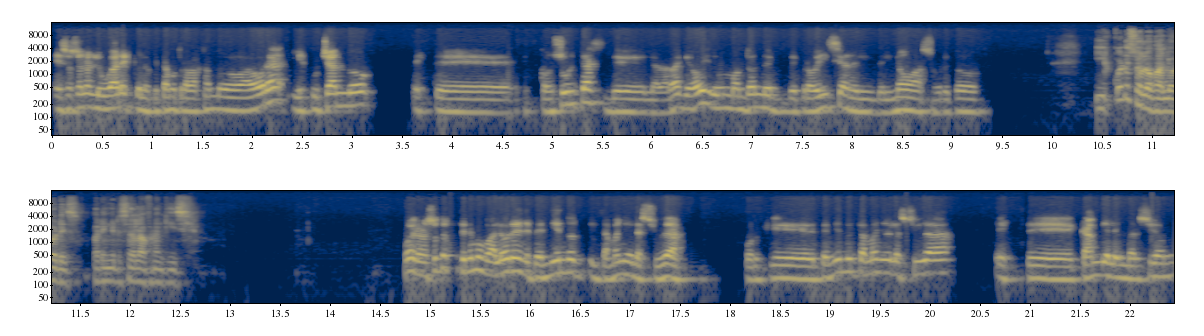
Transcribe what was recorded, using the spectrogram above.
esos son los lugares con los que estamos trabajando ahora y escuchando este, consultas de, la verdad que hoy, de un montón de, provincias del, NOA sobre todo. ¿Y cuáles son los valores para ingresar a la franquicia? Bueno, nosotros tenemos valores dependiendo del tamaño de la ciudad, porque dependiendo del tamaño de la ciudad, este, cambia la inversión,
